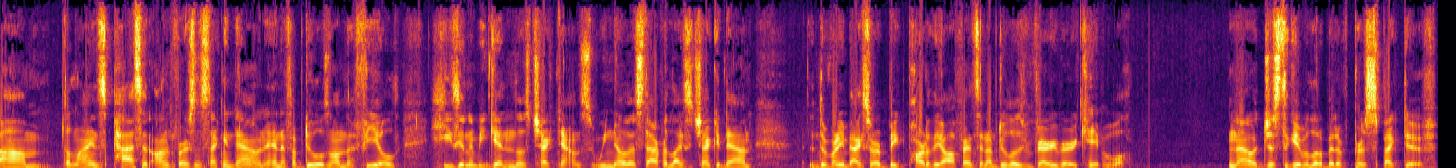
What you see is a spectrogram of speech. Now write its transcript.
Um, the Lions pass it on first and second down, and if Abdullah's on the field, he's going to be getting those checkdowns. We know that Stafford likes to check it down. The running backs are a big part of the offense, and Abdullah is very, very capable. Now, just to give a little bit of perspective,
